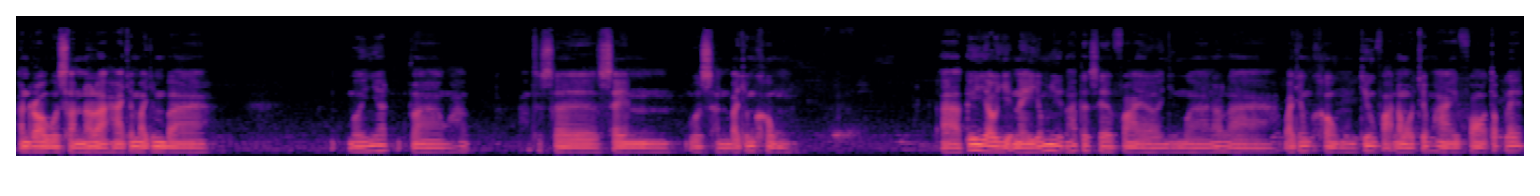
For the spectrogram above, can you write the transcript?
Android version nó là 2.3.3 mới nhất và HTC Sen version 3.0 à, cái giao diện này giống như HTC Fire nhưng mà nó là 3.0 chứ không phải là 1.2 for tablet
